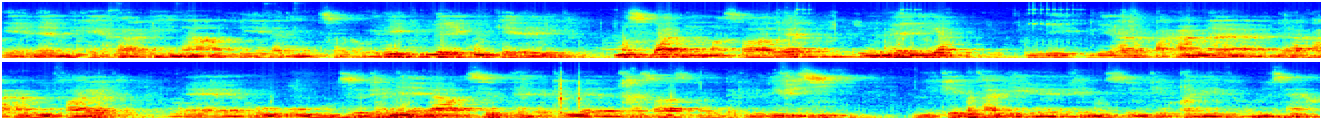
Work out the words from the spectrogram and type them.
إعلام اللي كيهضر علينا اللي غادي نتصرفوا عليه واللي غيكون كذلك مصدر من المصادر المالية اللي اللي غتطعم اللي غتطعم الفريق آه وتعمل على سد هذاك الخصاص أو ذاك الديفيسيت اللي كيبقى عليه في المسلم اللي كيبقى عليه في كل سنة.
